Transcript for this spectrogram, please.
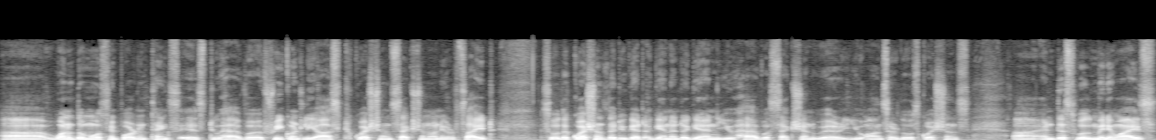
Uh, one of the most important things is to have a frequently asked questions section on your site. So the questions that you get again and again, you have a section where you answer those questions, uh, and this will minimize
